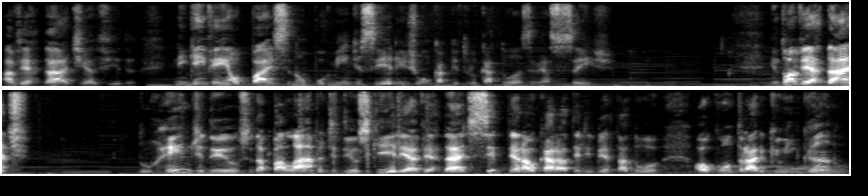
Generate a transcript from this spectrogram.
a verdade e a vida. Ninguém vem ao Pai senão por mim, disse ele em João capítulo 14, verso 6. Então a verdade do reino de Deus, da palavra de Deus, que ele é a verdade, sempre terá o caráter libertador. Ao contrário que o engano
